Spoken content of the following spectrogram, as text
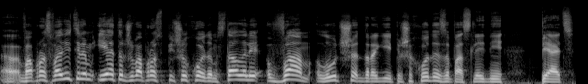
Вопрос водителям и этот же вопрос пешеходам. Стало ли вам лучше, дорогие пешеходы, за последние пять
